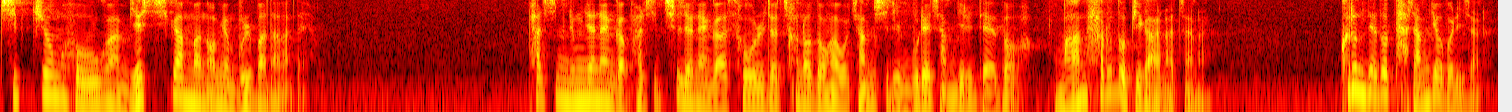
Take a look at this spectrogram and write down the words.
집중 호우가 몇 시간만 오면 물바다가 돼요. 86년인가 87년인가 서울 저 천호동하고 잠실이 물에 잠길 때도 만 하루도 비가 안 왔잖아요. 그런데도 다 잠겨버리잖아요.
